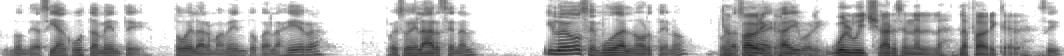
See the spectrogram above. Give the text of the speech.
donde hacían justamente todo el armamento para las guerras. Por eso es el Arsenal. Y luego se muda al norte, ¿no? Por la, la zona fábrica. de Highbury. Woolwich Arsenal, la, la fábrica era. Sí.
